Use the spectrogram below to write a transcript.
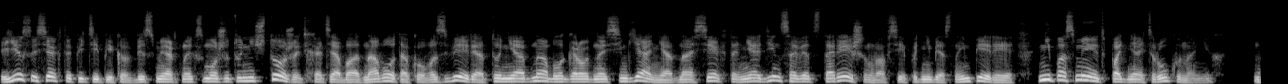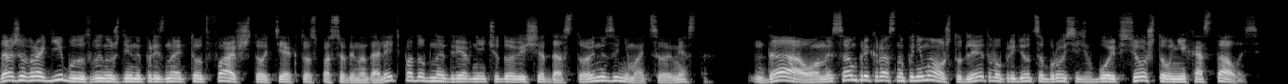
Если секта пяти пиков бессмертных сможет уничтожить хотя бы одного такого зверя, то ни одна благородная семья, ни одна секта, ни один совет старейшин во всей Поднебесной империи не посмеет поднять руку на них. Даже враги будут вынуждены признать тот факт, что те, кто способен одолеть подобное древнее чудовище, достойны занимать свое место. Да, он и сам прекрасно понимал, что для этого придется бросить в бой все, что у них осталось.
